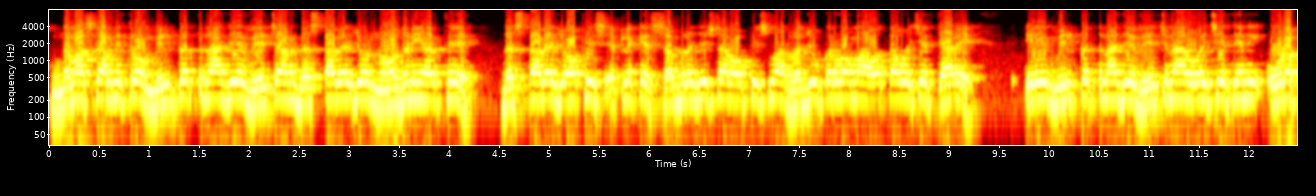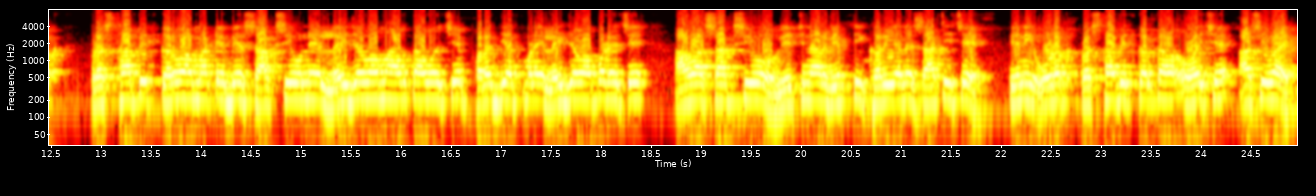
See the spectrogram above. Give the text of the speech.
નમસ્કાર મિત્રો, મિલકતના જે વેચાણ દસ્તાવેજો નોંધણી અર્થે દસ્તાવેજ ઓફિસ એટલે કે સબ રજિસ્ટ્રાર ઓફિસમાં રજૂ કરવામાં આવતા હોય છે, ત્યારે એ મિલકતના જે વેચનાર હોય છે, તેની ઓળખ પ્રસ્થાપિત કરવા માટે બે સાક્ષીઓને લઈ જવામાં આવતા હોય છે, ફરજિયાતપણે લઈ જવા પડે છે. આવા સાક્ષીઓ વેચનાર વ્યક્તિ ખરી અને સાચી છે, તેની ઓળખ પ્રસ્થાપિત કરતા હોય છે. આ સિવાય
